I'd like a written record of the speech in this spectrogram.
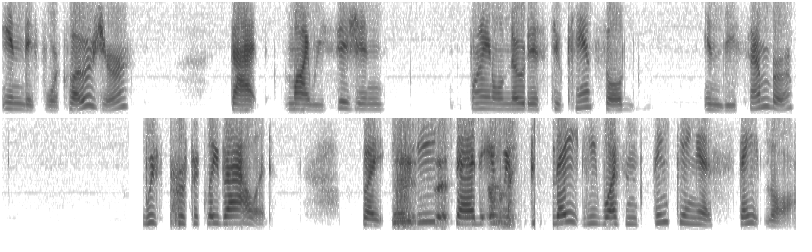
in the foreclosure that my rescission final notice to cancel in December was perfectly valid. But he said it was too late. He wasn't thinking as state law.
